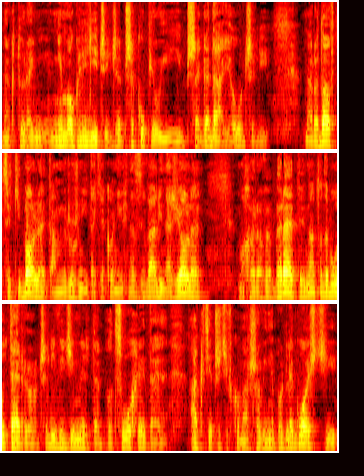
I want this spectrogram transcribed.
na które nie mogli liczyć, że przekupią i przegadają, czyli narodowcy, kibole, tam różni, tak jak oni ich nazywali, naziole, moherowe berety, no to to był terror, czyli widzimy te podsłuchy, te akcje przeciwko Marszowi Niepodległości,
